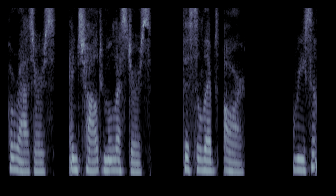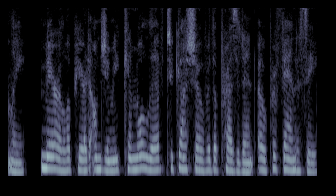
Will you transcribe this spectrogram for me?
harassers, and child molesters. The celebs are. Recently, Meryl appeared on Jimmy Kimmel Live to gush over the President Oprah fantasy.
